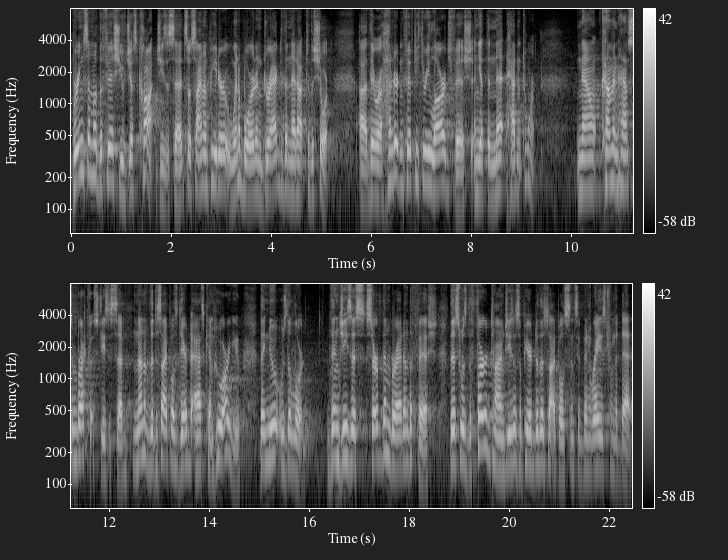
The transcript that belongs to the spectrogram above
Bring some of the fish you've just caught, Jesus said. So Simon Peter went aboard and dragged the net out to the shore. Uh, there were 153 large fish, and yet the net hadn't torn. Now, come and have some breakfast, Jesus said. None of the disciples dared to ask him, Who are you? They knew it was the Lord. Then Jesus served them bread and the fish. This was the third time Jesus appeared to the disciples since he'd been raised from the dead.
